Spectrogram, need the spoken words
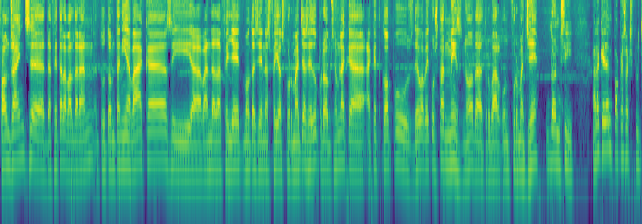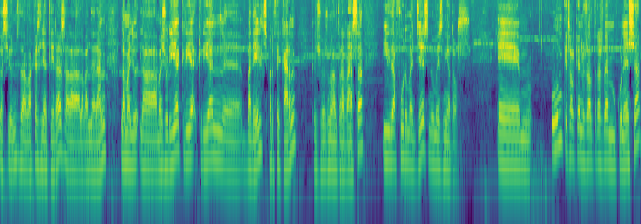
Fa uns anys, eh, de fet, a la Val d'Aran tothom tenia vaques i a banda de fer llet molta gent es feia els formatges, Edu, però em sembla que aquest cop us deu haver costat més, no?, de trobar algun formatger. Doncs sí, ara queden poques explotacions de vaques lleteres a la, la Vall d'Aran. La, la majoria cria, crien eh, vedells per fer carn, que això és una altra raça, i de formatgers només n'hi ha dos. Eh, un, que és el que nosaltres vam conèixer,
